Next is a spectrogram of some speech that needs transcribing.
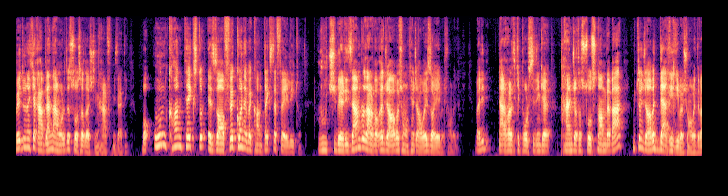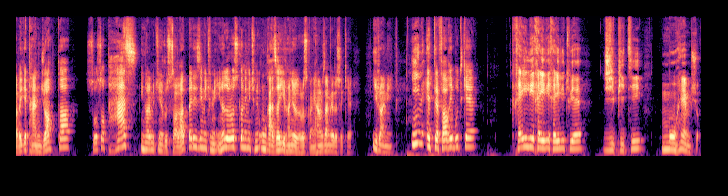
بدونه که قبلا در مورد سس‌ها داشتین حرف می‌زدین. با اون context رو اضافه کنه به context فعلیتون. رو چی بریزم رو در واقع جوابش ممکن جوابای زیادی به شما بده. ولی در حالتی که پرسیدین که 50 تا سس نام ببر می‌تونه جواب دقیقی به شما بده و بگه 50 تا سس و پس اینا رو می‌تونی رو سالاد بریزی می‌تونی اینو درست کنی می‌تونی اون غذای ایرانی رو درست کنی. هنوزم یادشه که ایرانی. این اتفاقی بود که خیلی خیلی خیلی توی جی پی تی مهم شد.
